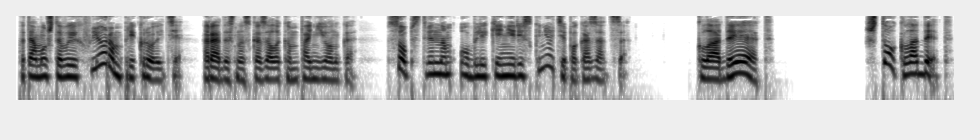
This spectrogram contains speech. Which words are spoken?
«Потому что вы их флером прикроете», — радостно сказала компаньонка. «В собственном облике не рискнете показаться». «Кладет!» «Что, Кладет,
